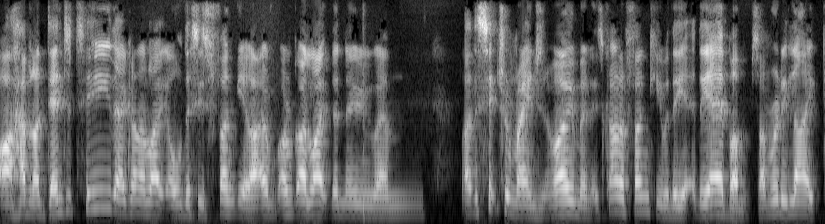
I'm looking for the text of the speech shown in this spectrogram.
I have an identity. They're kind of like, oh, this is funky. Like, I, I, I like the new, um, like the Citroen range at the moment. It's kind of funky with the the air bumps. I really like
